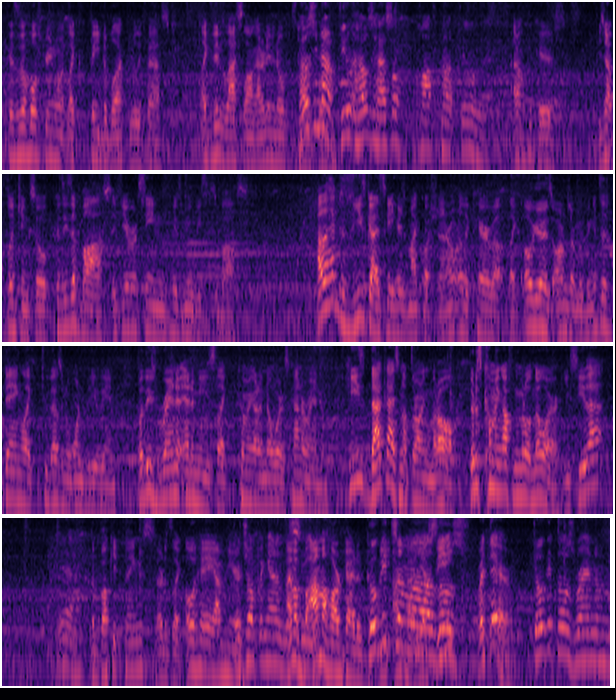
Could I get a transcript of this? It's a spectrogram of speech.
Because the whole screen went like fade to black really fast. Like it didn't last long. I don't even know if it's. How's he not feeling? How's Hasselhoff not feeling that? I don't. Who cares? He's not flinching. So, because he's a boss. If you ever seen his movies, he's a boss. How the heck does these guys get? Here's my question. I don't really care about like, oh yeah, his arms aren't moving. It's a dang like 2001 video game. But these random enemies like coming out of nowhere is kind of random. He's that guy's not throwing them at all. They're just coming off in the middle of nowhere. You see that? Yeah, The bucket things are just like, oh hey, I'm here. they're jumping out of the I'm sea. a I'm a hard guy to Go beat, get some, Yeah, uh, see? those- right there. Go get those random.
